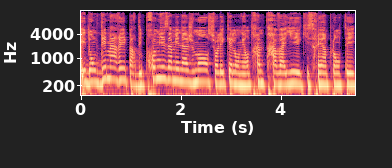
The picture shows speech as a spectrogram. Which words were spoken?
et donc démarrer par des premiers aménagements sur lesquels on est en train de travailler et qui seraient implantés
